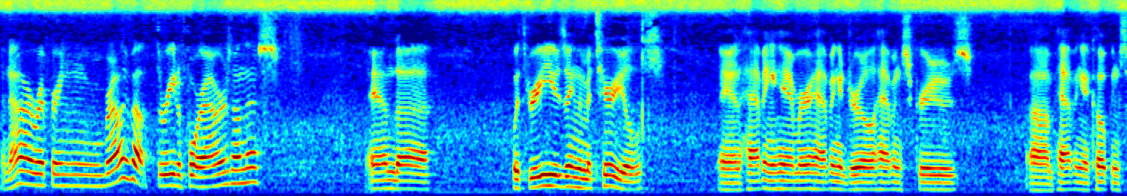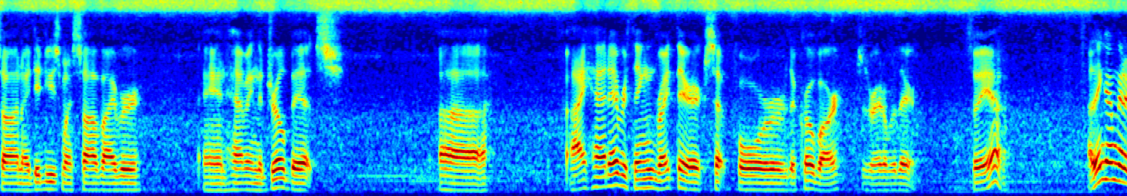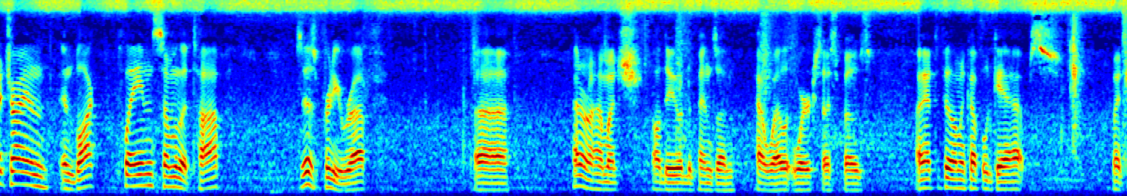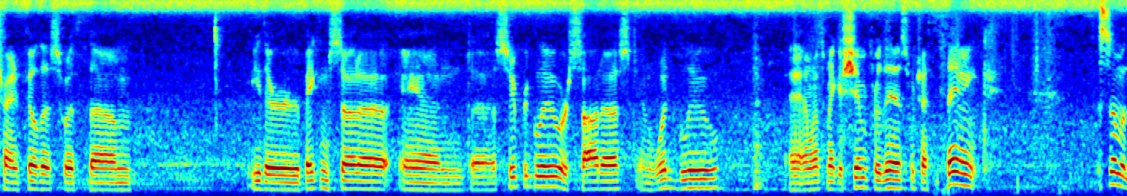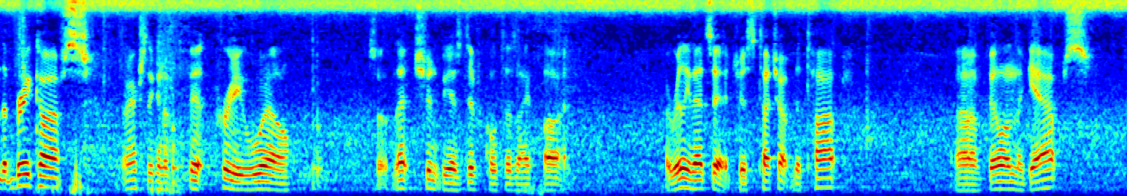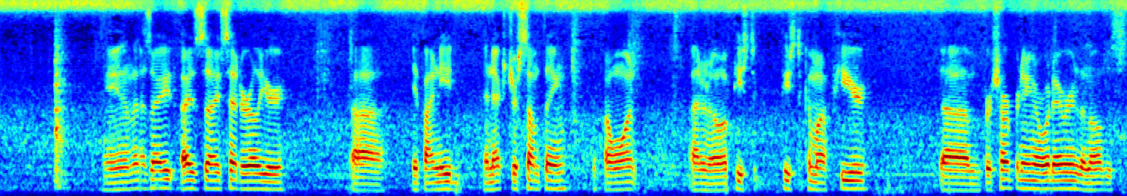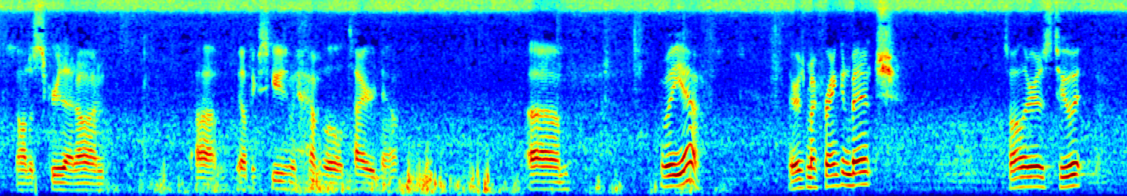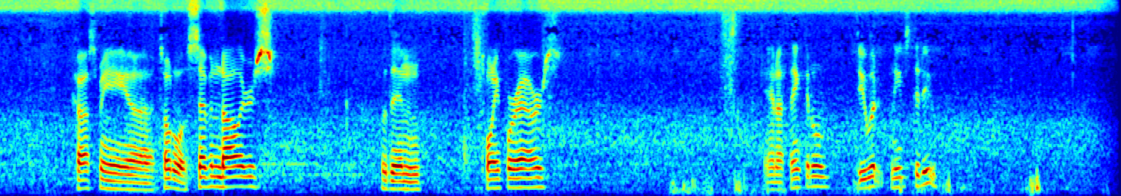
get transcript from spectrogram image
an hour ripping, probably about three to four hours on this. And, uh, with reusing the materials and having a hammer, having a drill, having screws, um, having a coping saw, and I did use my Sawvivor, and having the drill bits, uh, I had everything right there except for the crowbar, which is right over there. So yeah, I think I'm gonna try and, and block plane some of the top. This is pretty rough. Uh, I don't know how much I'll do. It depends on how well it works, I suppose. I have to fill in a couple gaps. Might try and fill this with um, either baking soda and uh, super glue or sawdust and wood glue. And let's make a shim for this, which I think some of the break-offs are actually going to fit pretty well. So that shouldn't be as difficult as I thought. But really that's it. Just touch up the top, uh, fill in the gaps, and as I, as I said earlier, uh, if I need an extra something, if I want, I don't know, a piece to piece to come off here um, for sharpening or whatever, then I'll just I'll just screw that on. Um, you'll have to excuse me, I'm a little tired now. Um, but yeah, there's my Frankenbench. That's all there is to it. Cost me a total of seven dollars within 24 hours. And I think it'll do what it needs to do.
